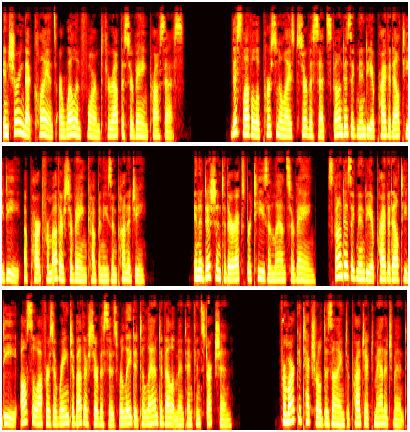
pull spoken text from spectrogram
ensuring that clients are well informed throughout the surveying process. This level of personalized service sets Scondesign India Private Ltd apart from other surveying companies in Panaji. In addition to their expertise in land surveying, Scondesign India Private Ltd also offers a range of other services related to land development and construction. From architectural design to project management,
